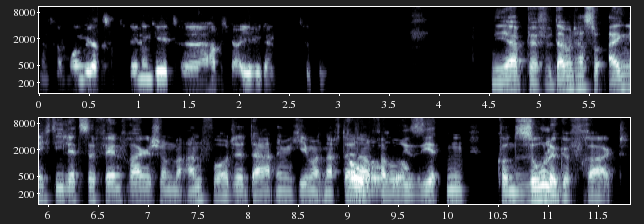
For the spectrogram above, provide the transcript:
wenn es am Morgen wieder zum Training geht, äh, habe ich ja eh wieder zu tun. Ja, perfekt. Damit hast du eigentlich die letzte Fanfrage schon beantwortet. Da hat nämlich jemand nach deiner oh, favorisierten Konsole gefragt.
